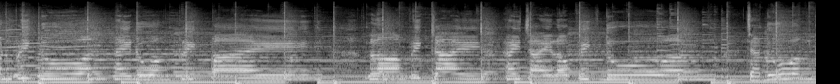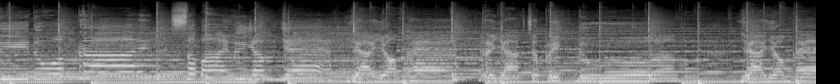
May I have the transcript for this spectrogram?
คนพลิกดวงให้ดวงพลิกไป ลองพลิกใจให้ใจเราพลิกดวง จะดวงดีดวงร้าย สบายหรือย่ำแย่ อย่ายอมแพ้ถ้าอยากจะพลิกดวง อย่ายอมแพ้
